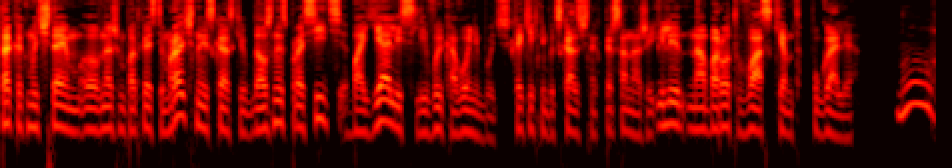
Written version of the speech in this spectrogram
Так как мы читаем э, в нашем подкасте мрачные сказки, должны спросить, боялись ли вы кого-нибудь, каких-нибудь сказочных персонажей, или наоборот вас кем-то пугали? Ну,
